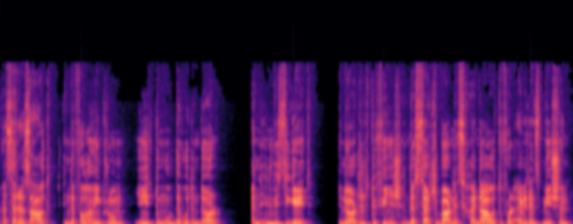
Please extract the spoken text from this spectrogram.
As a result, in the following room, you need to move the wooden door and investigate in order to finish the Search Barney's hideout for evidence mission.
